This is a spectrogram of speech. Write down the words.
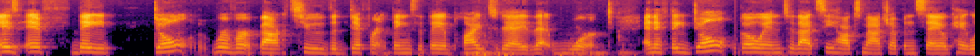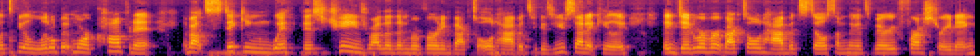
is if they don't revert back to the different things that they applied today that worked. And if they don't go into that Seahawks matchup and say, okay, let's be a little bit more confident about sticking with this change rather than reverting back to old habits, because you said it, Kailey, they did revert back to old habits still something that's very frustrating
